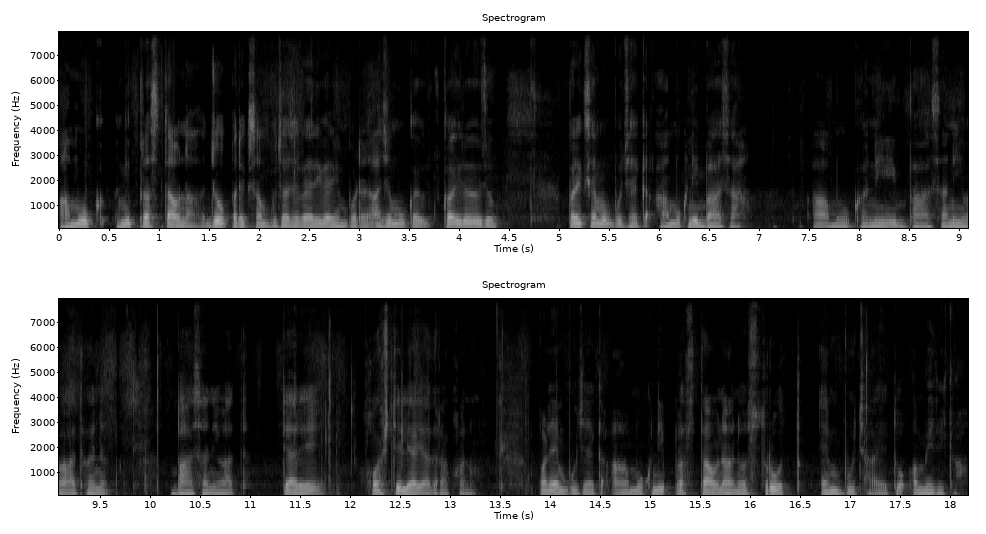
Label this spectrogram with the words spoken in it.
અમુકની પ્રસ્તાવના, જો પરીક્ષામાં પૂછાશે વેરી વેરી ઇમ્પોર્ટન્ટ આજે હું કહી રહ્યો છું, પરીક્ષામાં પૂછાય કે અમુકની ભાષા, અમુકની ભાષાની વાત હોય ને, ભાષાની વાત, ત્યારે ઓસ્ટ્રેલિયા યાદ રાખવાનું. પણ એમ પૂછાય કે અમુકની પ્રસ્તાવનાનો સ્ત્રોત એમ પૂછાય તો અમેરિકા.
